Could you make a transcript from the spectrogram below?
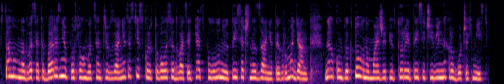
Станом на 20 березня послугами центрів зайнятості скористувалося 25,5 тисяч незайнятих громадян. Не укомплектовано майже півтори тисячі вільних робочих місць.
